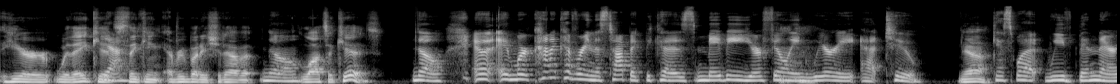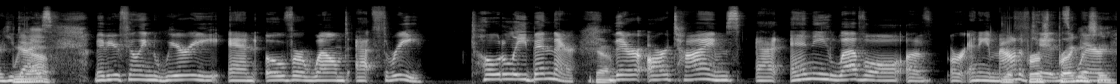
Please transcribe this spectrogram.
here with eight kids yeah. thinking everybody should have a, no lots of kids. No, and, and we're kind of covering this topic because maybe you're feeling mm-hmm. weary at two. Yeah. Guess what? We've been there, you we guys. Have. Maybe you're feeling weary and overwhelmed at three. Totally been there. Yeah. There are times at any level of or any amount Your of first kids pregnancy. where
